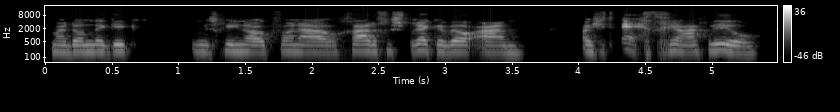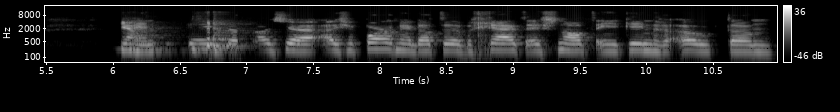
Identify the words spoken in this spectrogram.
maar dan denk ik misschien ook van, nou, ga de gesprekken wel aan als je het echt graag wil. Ja. En ik denk dat als je, als je partner dat eh, begrijpt en snapt en je kinderen ook, dan,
